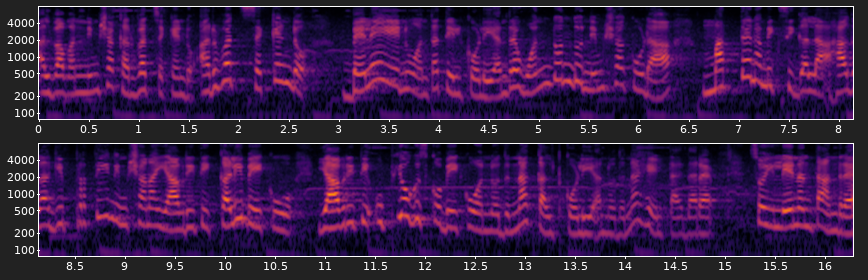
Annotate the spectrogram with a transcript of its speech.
ಅಲ್ವಾ, ಒಂದು ನಿಮಿಷಕ್ಕೆ ಅರವತ್ತು ಸೆಕೆಂಡು ಅರವತ್ತು ಸೆಕೆಂಡು ಬೆಲೆ ಏನು ಅಂತ ತಿಳ್ಕೊಳ್ಳಿ. ಅಂದರೆ ಒಂದೊಂದು ನಿಮಿಷ ಕೂಡ ಮತ್ತೆ ನಮಗೆ ಸಿಗಲ್ಲ. ಹಾಗಾಗಿ ಪ್ರತಿ ನಿಮಿಷನ ಯಾವ ರೀತಿ ಕಳಿಬೇಕು, ಯಾವ ರೀತಿ ಉಪಯೋಗಿಸ್ಕೋಬೇಕು ಅನ್ನೋದನ್ನು ಕಲ್ತ್ಕೊಳ್ಳಿ ಅನ್ನೋದನ್ನು ಹೇಳ್ತಾ ಇದ್ದಾರೆ. ಸೊ, ಇಲ್ಲೇನಂತ ಅಂದರೆ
